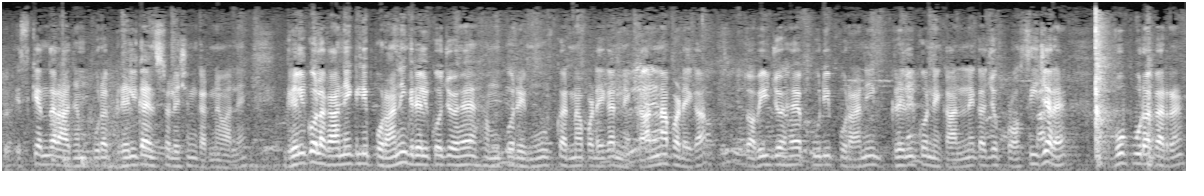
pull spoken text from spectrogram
तो इसके अंदर आज हम पूरा ग्रिल का इंस्टॉलेशन करने वाले हैं। ग्रिल को लगाने के लिए पुरानी ग्रिल को जो है हमको रिमूव करना पड़ेगा, निकालना पड़ेगा। तो अभी जो है पूरी पुरानी ग्रिल को निकालने का जो प्रोसीजर है, वो पूरा कर रहे हैं।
